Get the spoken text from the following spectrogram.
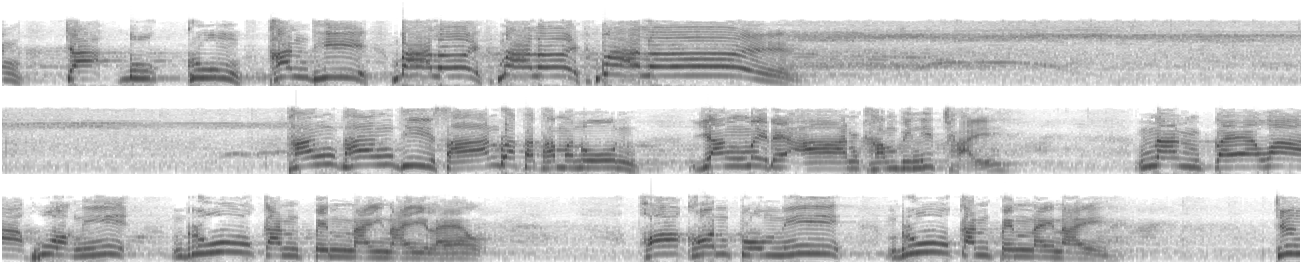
งจะบุกกรุงทันที มาเลย มาเลย มาเลย ทั้งทั้งที่สารรัฐธรรมนูญยังไม่ได้อ่านคำวินิจฉัย นั่นแปลว่าพวกนี้รู้กันเป็นในในแล้ว พอคนกลุ่มนี้รู้กันเป็นในในจึง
